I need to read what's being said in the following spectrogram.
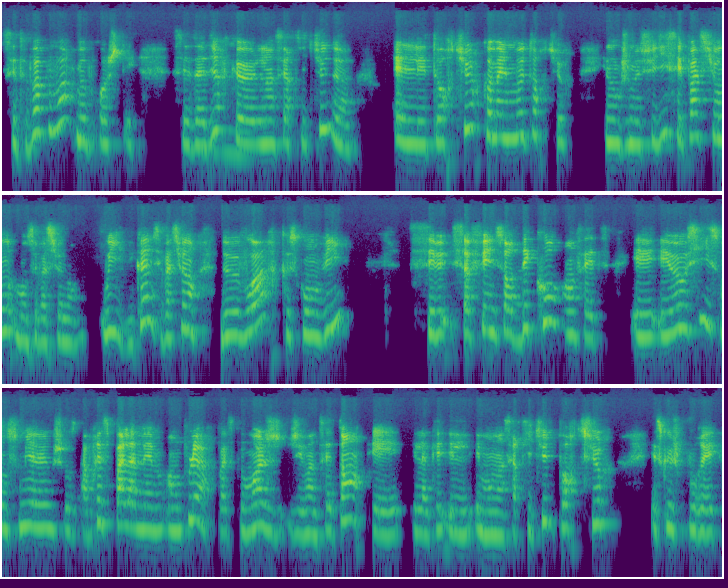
c'est de ne pas pouvoir me projeter. C'est-à-dire que mmh. l'incertitude, elle les torture comme elle me torture. Et donc, je me suis dit, c'est passionnant. Bon, c'est passionnant. Oui, mais quand même, c'est passionnant de voir que ce qu'on vit, ça fait une sorte d'écho, en fait. Et, eux aussi, ils sont soumis à la même chose. Après, c'est pas la même ampleur parce que moi, j'ai 27 ans et, et mon incertitude porte sur est-ce que je pourrais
